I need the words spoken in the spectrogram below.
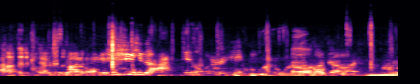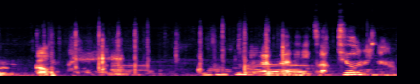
Not that it matters at all. Oh my god. Go. That, that hates up too right now.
